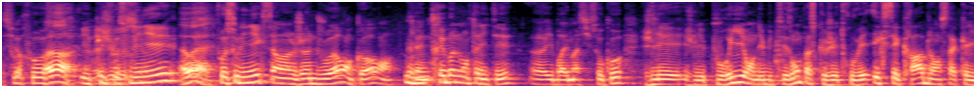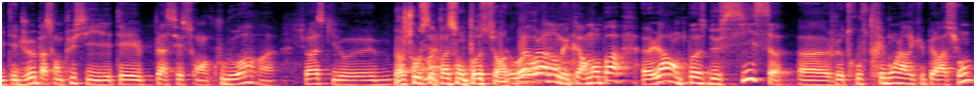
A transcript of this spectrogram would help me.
Ouais. Bien sûr. Faut- Voilà. Et puis il faut souligner, Ah ouais. faut souligner que c'est un jeune joueur encore, qui a Mhm. une très bonne mentalité, euh, Ibrahima Sissoko. Je l'ai, je l'ai pourri en début de saison parce que j'ai trouvé exécrable dans sa qualité de jeu, parce qu'en plus il était placé sur un couloir, tu vois ce qu'il. euh, Non, je trouve que c'est pas son poste sur un coup. Ouais, voilà, non, mais clairement pas. Euh, là, en poste de 6, euh, je le trouve très bon à la récupération.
